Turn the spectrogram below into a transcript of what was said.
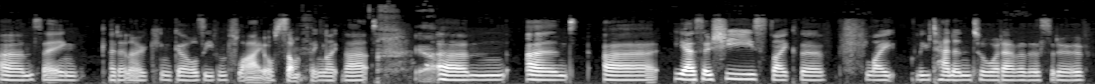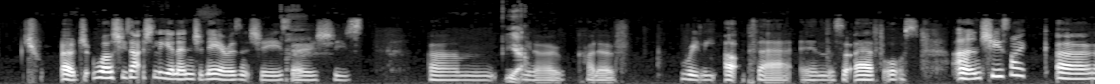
um, saying, I don't know, can girls even fly or something like that. Yeah, Um, and uh, yeah, so she's like the flight lieutenant or whatever, the sort of, tr- uh, well, she's actually an engineer, isn't she? So she's, um, Yeah. you know, kind of really up there in the sort of Air Force. And she's like uh,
